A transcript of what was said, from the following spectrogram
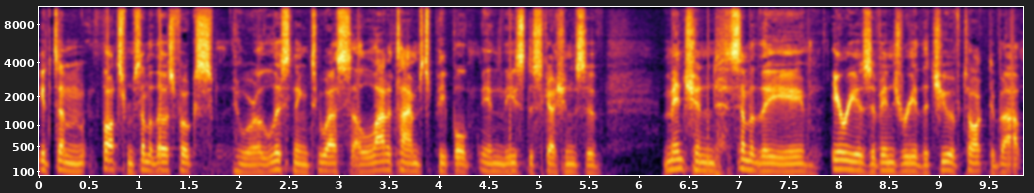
get some thoughts from some of those folks who are listening to us. A lot of times, people in these discussions have mentioned some of the areas of injury that you have talked about.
